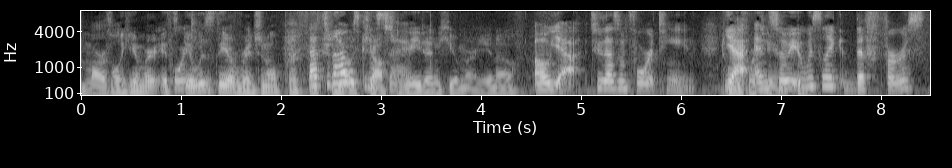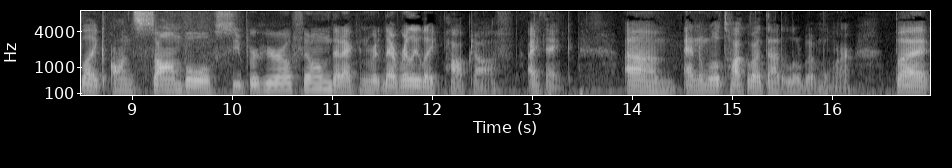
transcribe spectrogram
Marvel humor. It's it was the original perfection I was of Joss say. Whedon humor, you know. Oh, yeah, 2014. Yeah, and so it was like the first like ensemble superhero film that I can re- that really like popped off, I think. Um, and we'll talk about that a little bit more. But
